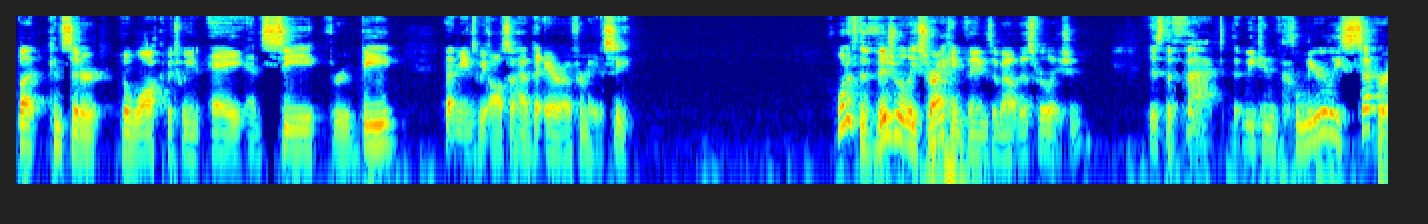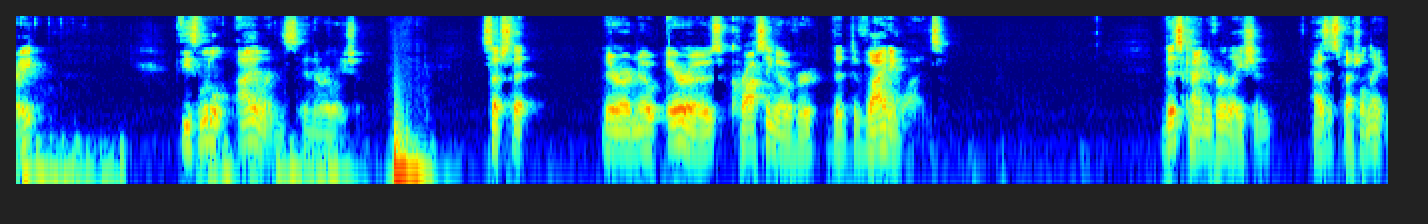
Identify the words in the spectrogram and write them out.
but consider the walk between A and C through B that means we also have the arrow from A to C. One of the visually striking things about this relation is the fact that we can clearly separate these little islands in the relation, such that there are no arrows crossing over the dividing lines. This kind of relation has a special name.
